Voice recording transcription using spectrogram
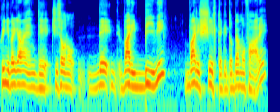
Quindi praticamente ci sono dei vari bivi varie scelte che dobbiamo fare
